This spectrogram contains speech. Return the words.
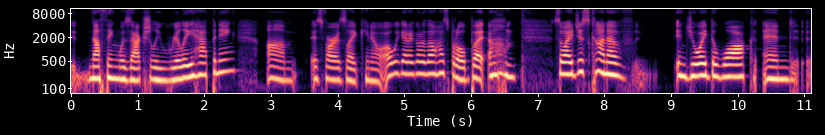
nothing was actually really happening. Um, as far as like, you know, oh, we got to go to the hospital. But um, so I just kind of enjoyed the walk and uh,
